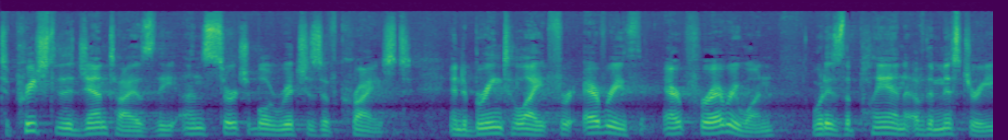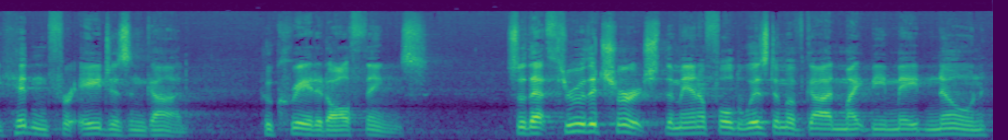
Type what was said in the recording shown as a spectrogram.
to preach to the Gentiles the unsearchable riches of Christ, and to bring to light for, every, er, for everyone what is the plan of the mystery hidden for ages in God, who created all things so that through the church the manifold wisdom of God might be made known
